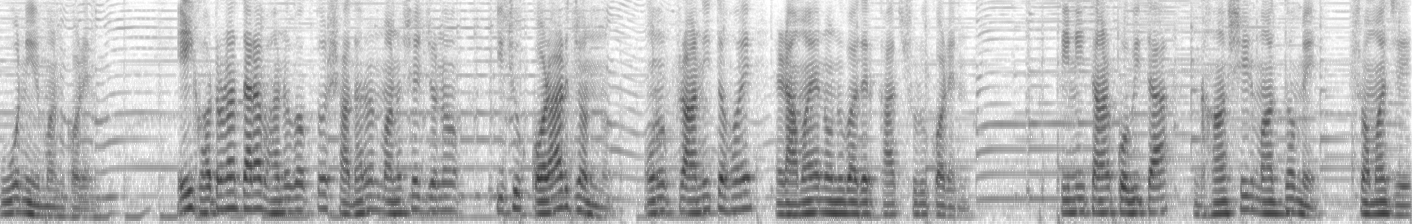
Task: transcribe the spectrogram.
কুয়ো নির্মাণ করেন। এই ঘটনার দ্বারা ভানুভক্ত সাধারণ মানুষের জন্য কিছু করার জন্য অনুপ্রাণিত হয়ে রামায়ণ অনুবাদের কাজ শুরু করেন। তিনি তার কবিতা ঘাসির মাধ্যমে সমাজে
